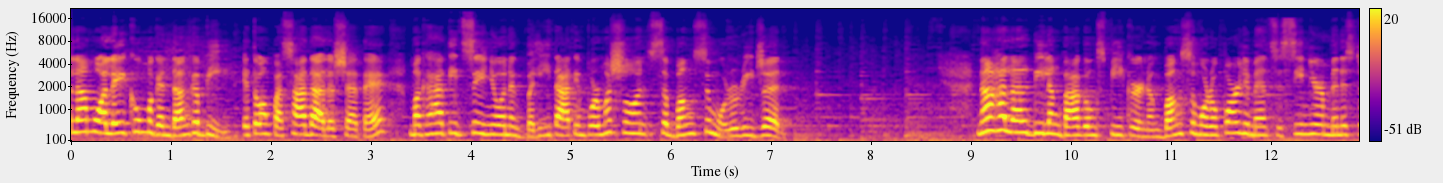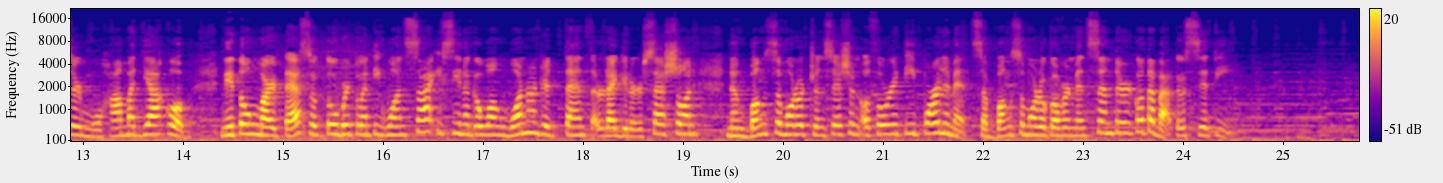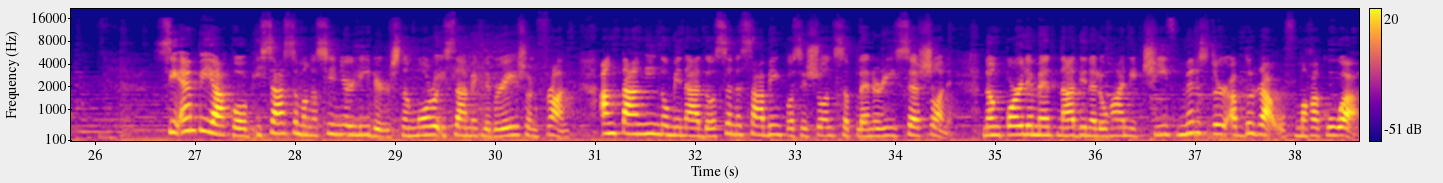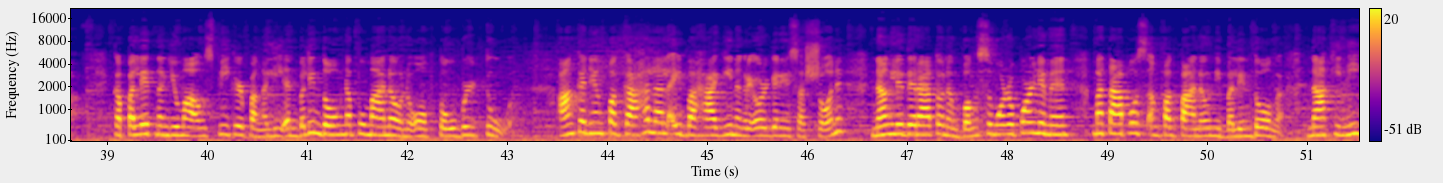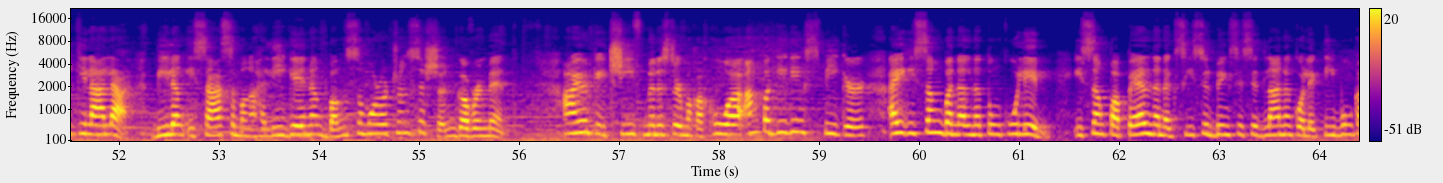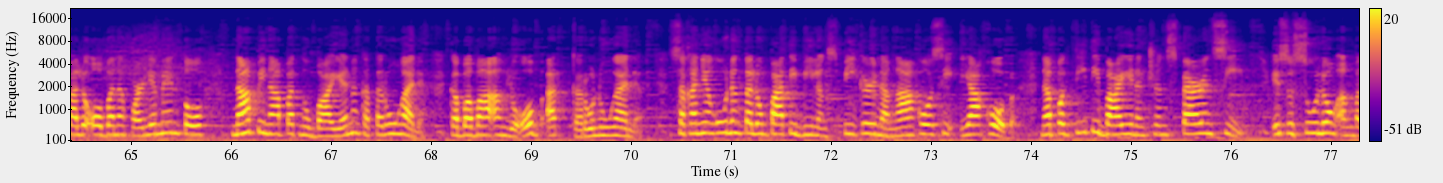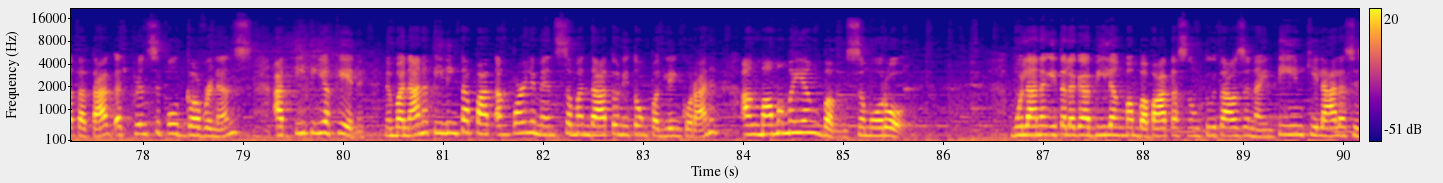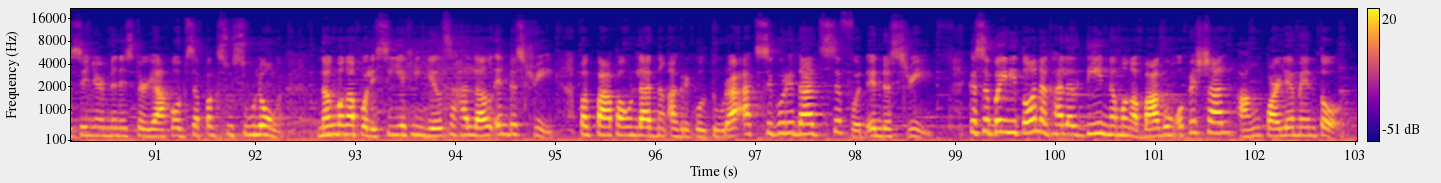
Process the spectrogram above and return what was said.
Assalamualaikum, magandang gabi. Ito ang pasada alas 7, maghahatid sa inyo ng balita at impormasyon sa Bangsamoro Region. Nahalal bilang bagong speaker ng Bangsamoro Parliament si Senior Minister Muhammad Yacob nitong Martes, October 21 sa isinagawang 110th regular session ng Bangsamoro Transition Authority Parliament sa Bangsamoro Government Center, Cotabato City. Si MP Yacob, isa sa mga senior leaders ng Moro Islamic Liberation Front, ang tanging nominado sa nasabing posisyon sa plenary session ng Parliament na dinaluhan ni Chief Minister Abdul Rauf Makakuwa, kapalit ng yumaong Speaker Pangalian Balindong na pumanaw noong October 2. Ang kanyang pagkahalal ay bahagi ng reorganisasyon ng liderato ng Bangsamoro Parliament matapos ang pagpanaw ni Balindong na kinikilala bilang isa sa mga haligi ng Bangsamoro Transition Government. Ayon kay Chief Minister Makakuwa, ang pagiging speaker ay isang banal na tungkulin, isang papel na nagsisilbing sisidlan ng kolektibong kalooban ng parlamento na pinapatnubayan ng katarungan, kababaang loob at karunungan. Sa kanyang unang talumpati bilang speaker, nangako si Jacob na pagtitibayin ng transparency, isusulong ang matatag at principled governance at titiyakin na mananatiling tapat ang parliament sa mandato nitong paglingkuran ang mamamayang Bangsamoro. Mula nang italaga bilang mambabatas noong 2019, kilala si Senior Minister Jacob sa pagsusulong ng mga polisiya hinggil sa halal industry, pagpapaunlad ng agrikultura at seguridad sa food industry. Kasabay nito, naghalal din ng mga bagong opisyal ang parlamento.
